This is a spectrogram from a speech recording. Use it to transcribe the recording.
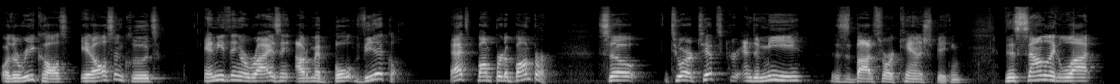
or the recalls, it also includes anything arising out of my Bolt vehicle. That's bumper to bumper. So, to our tipster and to me, this is Bob Sorokanish speaking, this sounded like a lot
